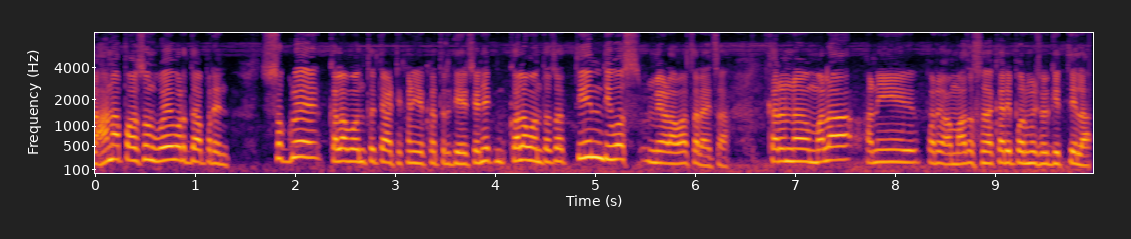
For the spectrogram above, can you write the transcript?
लहानापासून वयवर्धापर्यंत सगळे कलावंत त्या ठिकाणी एकत्रित यायचे आणि एक कलावंताचा तीन दिवस मेळावा चालायचा. कारण मला आणि पर माझा सहकारी परमेश्वर गीतेला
